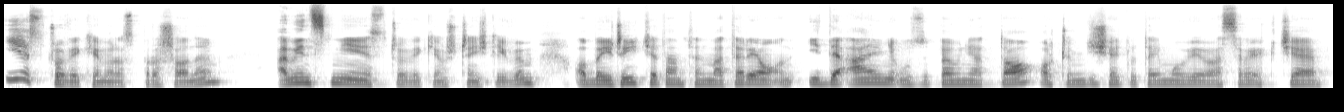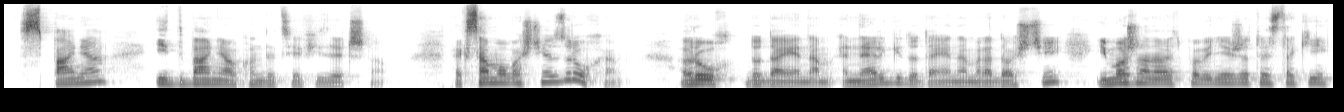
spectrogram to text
jest człowiekiem rozproszonym, a więc nie jest człowiekiem szczęśliwym. Obejrzyjcie tam ten materiał, on idealnie uzupełnia to, o czym dzisiaj tutaj mówię w aspekcie spania i dbania o kondycję fizyczną. Tak samo właśnie z ruchem. Ruch dodaje nam energii, dodaje nam radości i można nawet powiedzieć, że to jest taki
